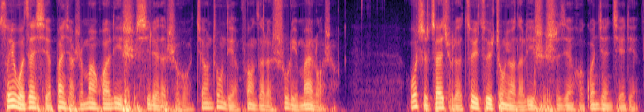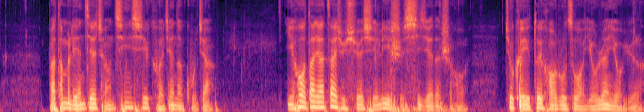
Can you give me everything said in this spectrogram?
所以我在写半小时漫画历史系列的时候，将重点放在了梳理脉络上。我只摘取了最最重要的历史事件和关键节点，把它们连接成清晰可见的骨架。以后大家再去学习历史细节的时候，就可以对号入座，游刃有余了。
